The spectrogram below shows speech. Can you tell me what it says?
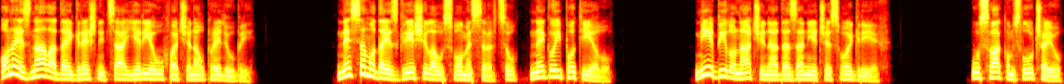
Ona je znala da je grešnica jer je uhvaćena u preljubi. Ne samo da je zgriješila u svome srcu, nego i po tijelu. Nije bilo načina da zaniječe svoj grijeh. U svakom slučaju,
